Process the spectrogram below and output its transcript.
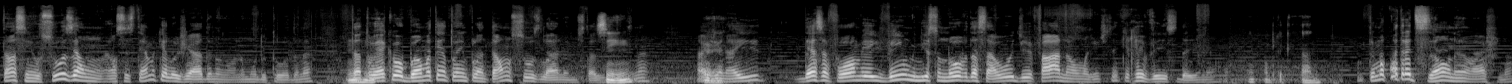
Então, assim, o SUS é um, é um sistema que é elogiado no, no mundo todo, né? Tanto uhum. é que o Obama tentou implantar um SUS lá nos Estados Sim. Unidos, né? Imagina, é. aí dessa forma e aí vem um ministro novo da saúde e fala, ah, não, a gente tem que rever isso daí, né? É complicado. Tem uma contradição, né, eu acho, né?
